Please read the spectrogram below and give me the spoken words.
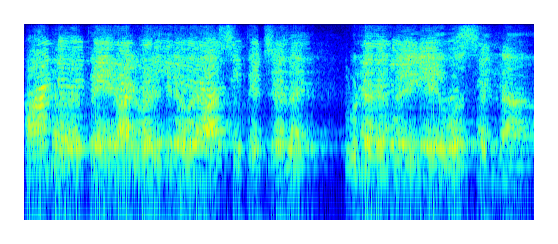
ஆண்டவர் பெயரால் வருகிறவர் ஆசி பெற்றவர். உன்னதங்களிலே ஓசென்னா.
